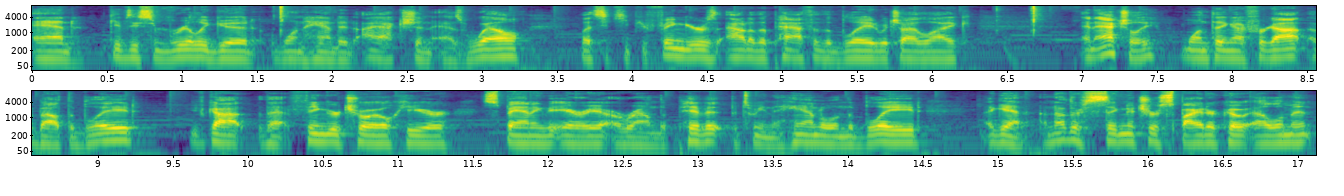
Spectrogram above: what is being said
and gives you some really good one-handed action as well. Lets you keep your fingers out of the path of the blade, which I like. And actually, one thing I forgot about the blade, you've got that finger choil here spanning the area around the pivot between the handle and the blade. Again, another signature Spyderco element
